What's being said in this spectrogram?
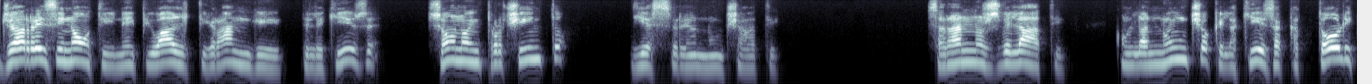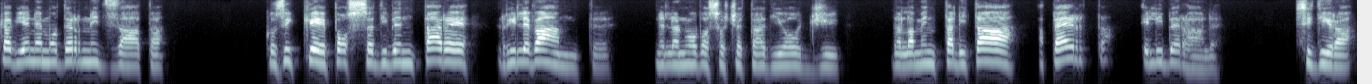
già resi noti nei più alti ranghi delle Chiese, sono in procinto di essere annunciati. Saranno svelati con l'annuncio che la Chiesa cattolica viene modernizzata, così che possa diventare rilevante nella nuova società di oggi, dalla mentalità aperta e liberale. Si dirà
